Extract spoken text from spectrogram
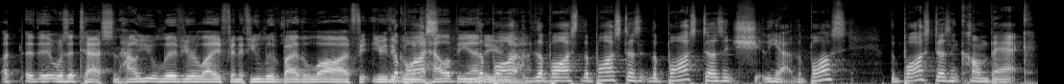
a, it it was a test, and how you live your life, and if you live by the law, if you're either going to hell at the end the or boss, you're not. The boss, the boss doesn't, the boss doesn't, sh- yeah, the boss, the boss doesn't come back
